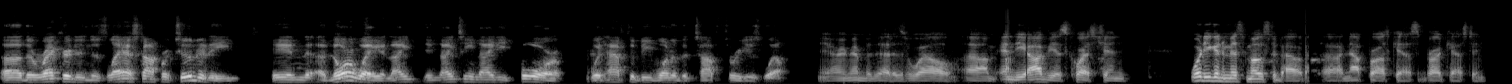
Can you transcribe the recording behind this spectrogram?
uh, the record in his last opportunity in uh, Norway in, ni- in 1994 would have to be one of the top three as well. Yeah, I remember that as well. Um, and the obvious question: What are you going to miss most about uh, not broadcast broadcasting?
